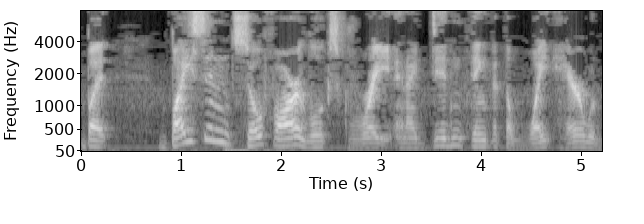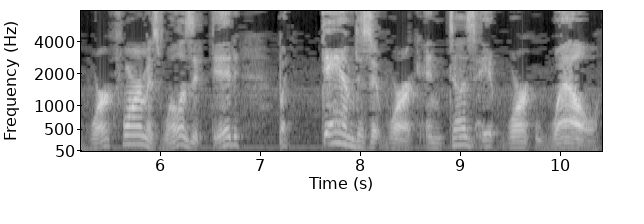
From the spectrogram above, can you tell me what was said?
but Bison so far looks great, and I didn't think that the white hair would work for him as well as it did, but damn does it work, and does it work well.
